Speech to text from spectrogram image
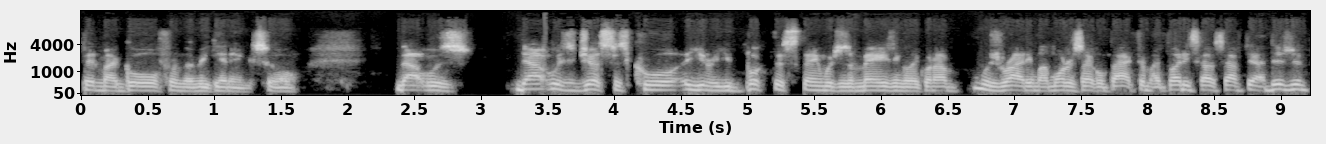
been my goal from the beginning. So that was that was just as cool. You know, you book this thing, which is amazing. Like when I was riding my motorcycle back to my buddy's house after audition,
